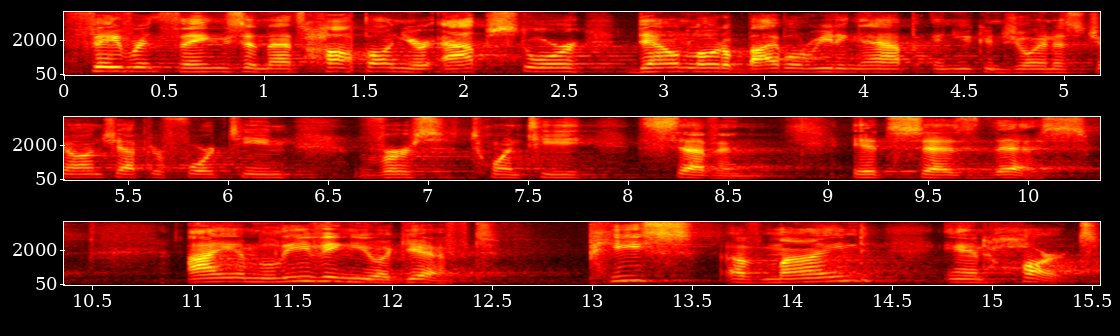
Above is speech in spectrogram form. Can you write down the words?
favorite things, and that's hop on your app store, download a Bible reading app, and you can join us, John chapter 14, verse 27. It says this I am leaving you a gift peace of mind and heart.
